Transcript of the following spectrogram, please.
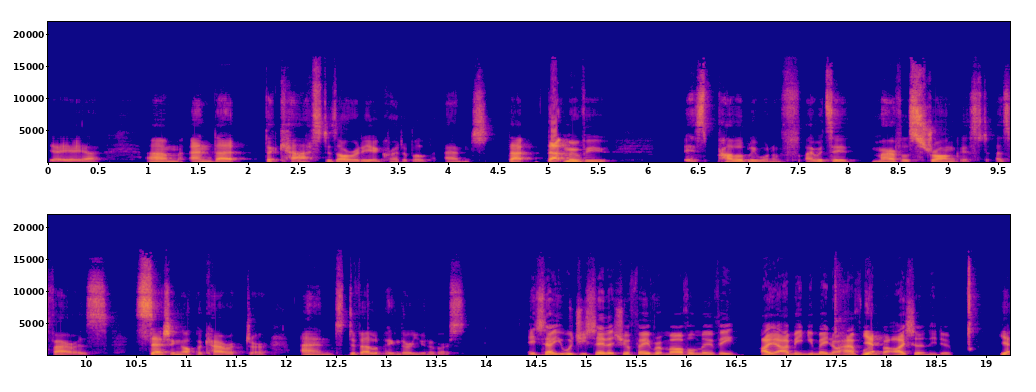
yeah, yeah, yeah. Um, and that the cast is already incredible, and that that movie is probably one of I would say Marvel's strongest as far as setting up a character and developing their universe. Is that would you say that's your favorite Marvel movie? I I mean, you may not have one, yeah. but I certainly do. Yeah,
